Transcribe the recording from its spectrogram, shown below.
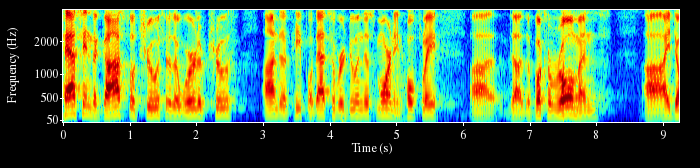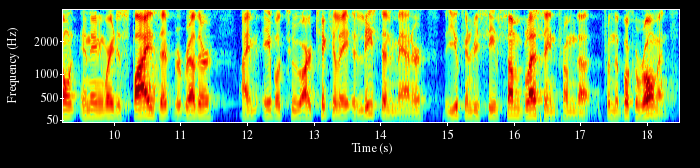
passing the gospel truth or the word of truth on to the people. That's what we're doing this morning. Hopefully, uh, the, the book of Romans uh, I don't in any way despise it, but rather I'm able to articulate, at least in a manner, that you can receive some blessing from the, from the book of Romans.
